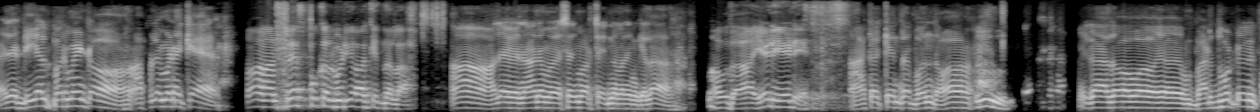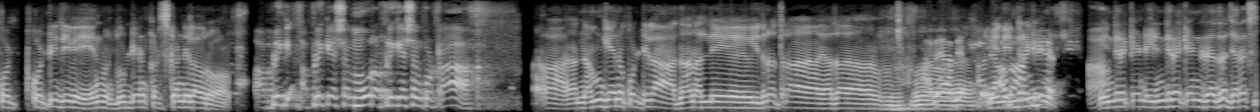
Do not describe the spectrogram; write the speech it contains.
ಅದೇ ಡಿ ಎಲ್ ಪರ್ಮೆಂಟ್ ಅಪ್ಲೈ ಮಾಡಕ್ಕೆ. ಹಾ ನಾನು ಫೇಸ್ಬುಕ್ ಅಲ್ಲಿ ವಿಡಿಯೋ ಹಾಕಿದ್ನಲ್ಲ. ಹಾ ಅದೇ ನಾನು ಮೆಸೇಜ್ ಮಾಡ್ತಾ ಇದ್ನಲ್ಲ ನಿಮ್ಗೆಲ್ಲ. ಹೌದಾ? ಹೇಳಿ ಹೇಳಿ. ಹಾಕಕ್ಕೆ ಅಂತ ಬಂದು. ಈಗ ಅದು ಬರ್ದ್ಬಿಟ್ಟು ಕೊಟ್ ಕೊಟ್ಟಿದೀವಿ ಏನ್ ದುಡ್ಡೇನು ಕಟ್ಸ್ಕೊಂಡಿಲ್ಲ ಅವರು. ಅಪ್ಲಿಕೆ ಅಪ್ಲಿಕೇಶನ್ ಮೂರ್ ಅಪ್ಲಿಕೇಶನ್ ಕೊಟ್ರಾ? ನಮ್ಗೇನು ಕೊಟ್ಟಿಲ್ಲ. ನಾನು ಅಲ್ಲಿ ಇದ್ರ ಹತ್ರ ಯಾವ್ದೋ ಅದೇ, ಅದೇ, ಅದ್ ಯಾವ್ದೋ ಇಂದಿರಾ ಅಂಗಡಿ- ಆ? ಇಂದಿರಾ ಕ್ಯಾಂಡ್ ಇಂದಿರಾ ಕ್ಯಾಂಡಿಡೇಟ್ ಹತ್ರ ಜೆರಾಕ್ಸ್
